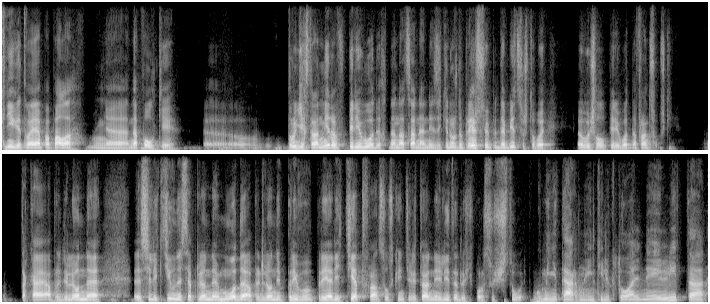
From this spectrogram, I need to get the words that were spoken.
книга твоя попала э, на полки других стран мира в переводах на национальные языки, нужно прежде всего добиться, чтобы вышел перевод на французский. Такая определенная селективность, определенная мода, определенный приоритет французской интеллектуальной элиты до сих пор существует. Гуманитарная интеллектуальная элита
